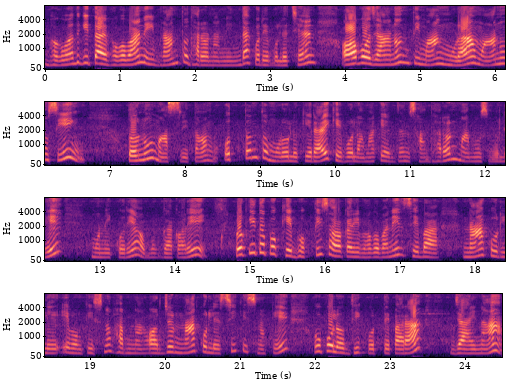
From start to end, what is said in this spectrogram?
ভগবদ্গীতায় ভগবান এই ভ্রান্ত ধারণার নিন্দা করে বলেছেন অবজানন্তি মাং মুড়া মানুষিং তনুমাশ্রিতম অত্যন্ত মূঢ় লোকেরাই কেবল আমাকে একজন সাধারণ মানুষ বলে মনে করে, অবজ্ঞা করে। প্রকৃতপক্ষে ভক্তি সহকারে ভগবানের সেবা না করলে এবং কৃষ্ণ ভাবনা অর্জন না করলে শ্রীকৃষ্ণকে উপলব্ধি করতে পারা যায় না।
